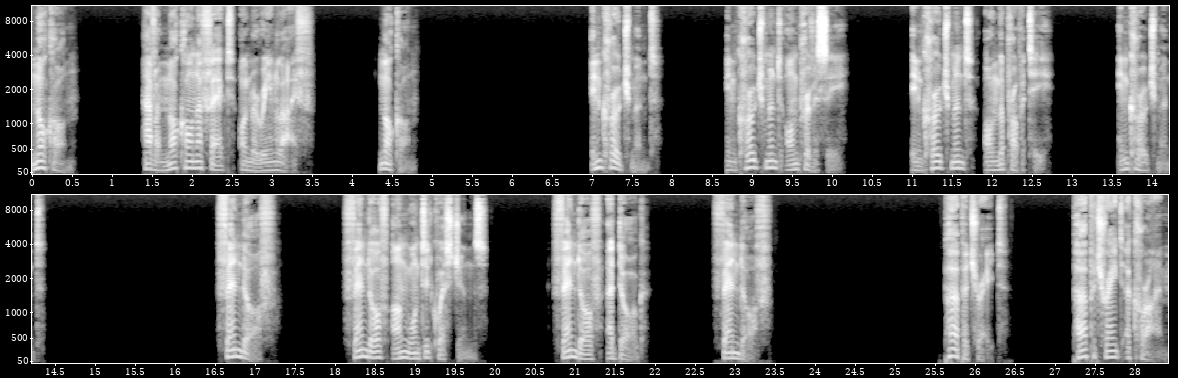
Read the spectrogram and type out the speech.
Knock on. Have a knock on effect on marine life. Knock on. Encroachment. Encroachment on privacy. Encroachment on the property. Encroachment. Fend off. Fend off unwanted questions. Fend off a dog. Fend off. Perpetrate. Perpetrate a crime.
